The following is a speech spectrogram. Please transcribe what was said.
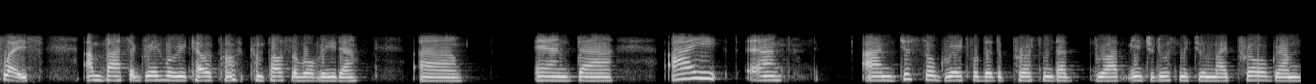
place. I'm Vasa, grateful, recovered, compulsive overeater. Uh, and uh, I, uh, I'm just so grateful that the person that brought introduced me to my program,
